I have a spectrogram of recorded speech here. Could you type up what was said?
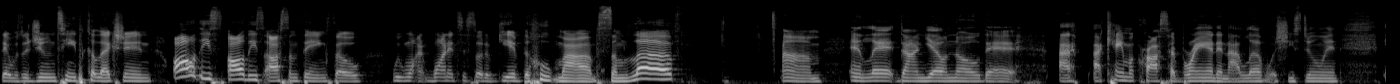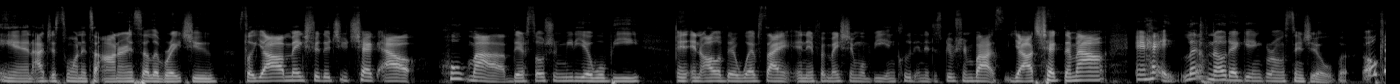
There was a Juneteenth collection. All these, all these awesome things. So we want, wanted to sort of give the HoopMobb some love um, and let Danielle know that I, I came across her brand and I love what she's doing. And I just wanted to honor and celebrate you. So, y'all make sure that you check out HoopMobb. Their social media will be and, and all of their website and information will be included in the description box. Y'all check them out. And hey, let them know that getting grown sent you over. Okay.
